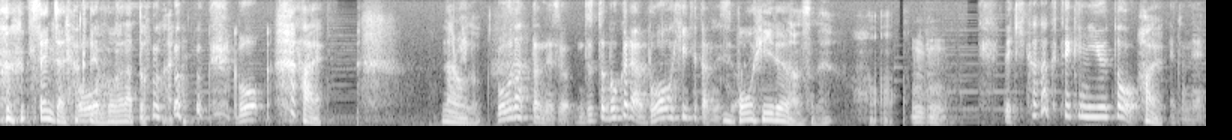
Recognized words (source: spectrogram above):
線じゃなくて棒。だと。はい、棒。はい、なるほど。棒だったんですよ。ずっと僕らは棒を引いてたんですよ。棒引いてたんですね。はうんうん、で幾何学的に言うと、あはい。えっとね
